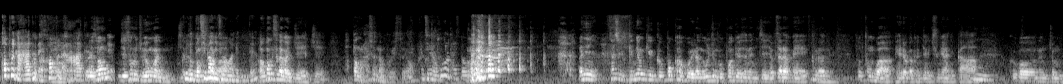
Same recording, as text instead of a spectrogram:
커플 가드네. 커플 어. 가드. 그래서 근데- 이제 서로 조용한 이제 이제 집안이 조용하겠는데요? 방방 쓰다가 이제 이제 합방을 하셨나 모르겠어요. 제가 그죠. 속으로 다시 넣어. 아니 사실 갱년기 극복하고 이런 우울증 극복하기 위해서는 이제 옆 사람의 그런 소통과 배려가 굉장히 중요하니까 음, 그거는 좀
